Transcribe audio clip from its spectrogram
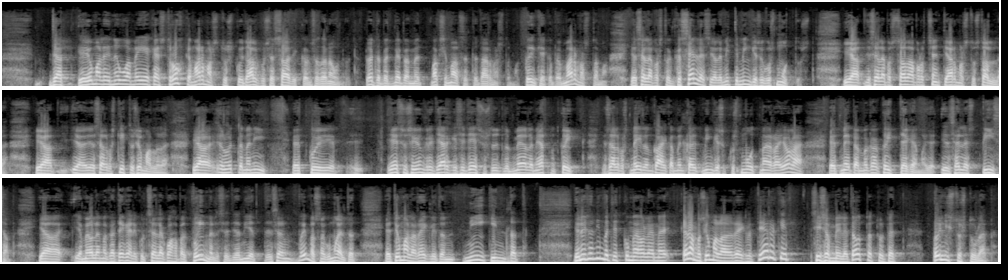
tead, ja jumal ei nõua meie käest rohkem armastust, kui ta algusest saadik on seda nõudnud. ta ütleb, et me peame maksimaalselt teda armastama, kõigega peame armastama ja sellepärast on ka selles ei ole mitte mingisugust muutust. ja, ja sellepärast sada protsenti armastust alla ja, ja, ja sellepärast kiitus Jumalale ja no ütleme nii, et kui Jeesuse jüngrid järgisid Jeesust, ütleb, me oleme jätnud kõik ja sellepärast meil on ka, ega meil ka mingisugust muud määra ei ole, et me peame ka kõik tegema ja, ja sellest piisab. ja, ja me oleme ka tegelikult selle koha pealt võimelised ja nii, et see on võimas nagu mõelda, et, et jumala reeglid on nii kindlad. ja nüüd on niimoodi, et kui me oleme elamas jumala reeglite järgi, siis on meile tõotatud, et õnnistus tuleb.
